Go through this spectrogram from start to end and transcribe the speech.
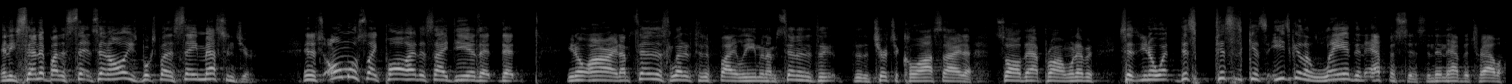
And he sent it by the sent all these books by the same messenger. And it's almost like Paul had this idea that, that you know, all right, I'm sending this letter to the Philemon, I'm sending it to, to the church of Colossae to solve that problem, whatever. He says, you know what, this, this is, gets, he's going to land in Ephesus and then have the travel.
